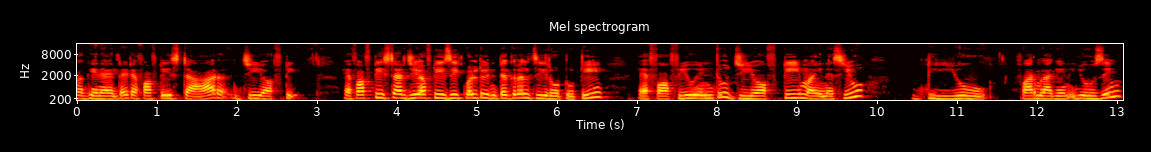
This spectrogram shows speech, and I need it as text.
again I will write f of t star g of t. F of t star g of t is equal to integral 0 to t. F of u into g of t minus u du formula again using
